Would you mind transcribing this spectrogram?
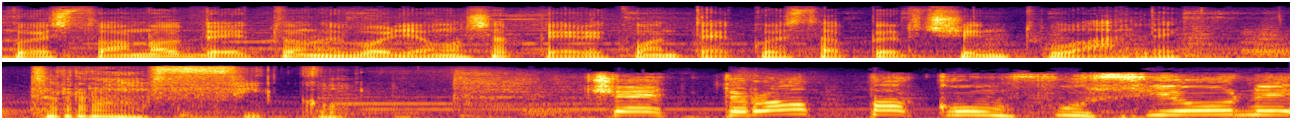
Questo hanno detto, noi vogliamo sapere quant'è questa percentuale. Traffico. C'è troppa confusione.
